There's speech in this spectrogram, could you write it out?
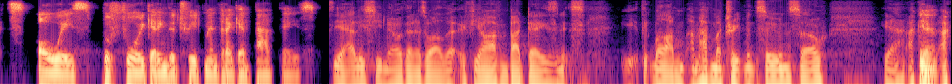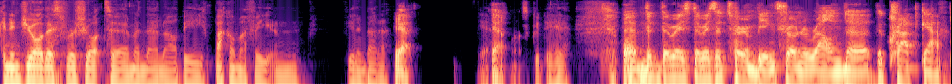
it's always before getting the treatment that I get bad days. Yeah, at least you know then as well that if you are having bad days and it's, well, I'm, I'm having my treatment soon. So yeah, I can, yeah. I can endure this for a short term and then I'll be back on my feet and feeling better. Yeah. Yeah, yeah, that's good to hear. Well, um, th- there is there is a term being thrown around the uh, the crap gap,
